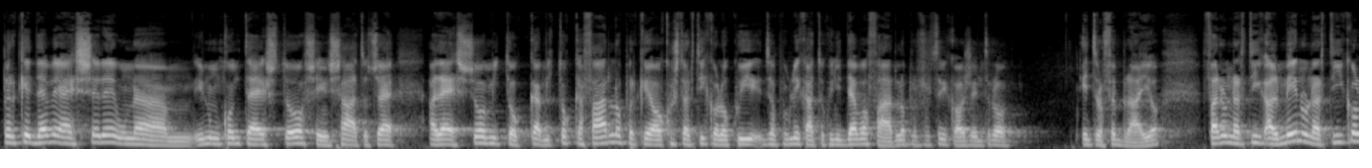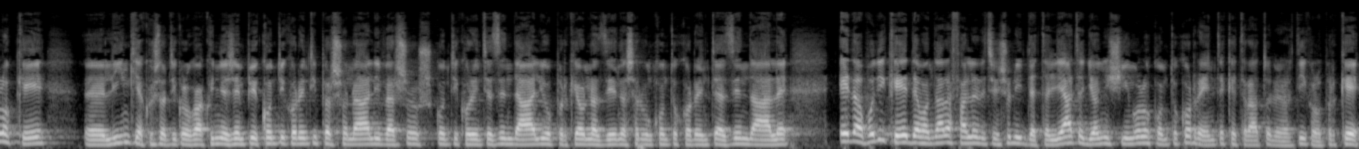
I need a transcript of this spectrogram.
perché deve essere una, in un contesto sensato, cioè adesso mi tocca, mi tocca farlo perché ho questo articolo qui già pubblicato, quindi devo farlo per forza di cose entro, entro febbraio, fare un articolo, almeno un articolo che eh, linki a questo articolo qua, quindi ad esempio i conti correnti personali versus conti correnti aziendali o perché un'azienda serve un conto corrente aziendale. E dopodiché devo andare a fare le recensioni dettagliate di ogni singolo conto corrente che tratto nell'articolo perché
